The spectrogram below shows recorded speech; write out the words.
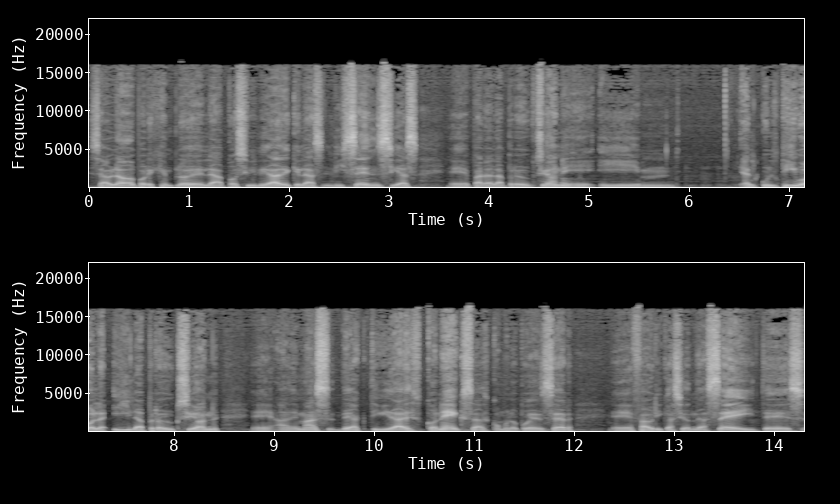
se hablaba, por ejemplo, de la posibilidad de que las licencias eh, para la producción y, el cultivo y la producción, además de actividades conexas, como lo pueden ser fabricación de aceites,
